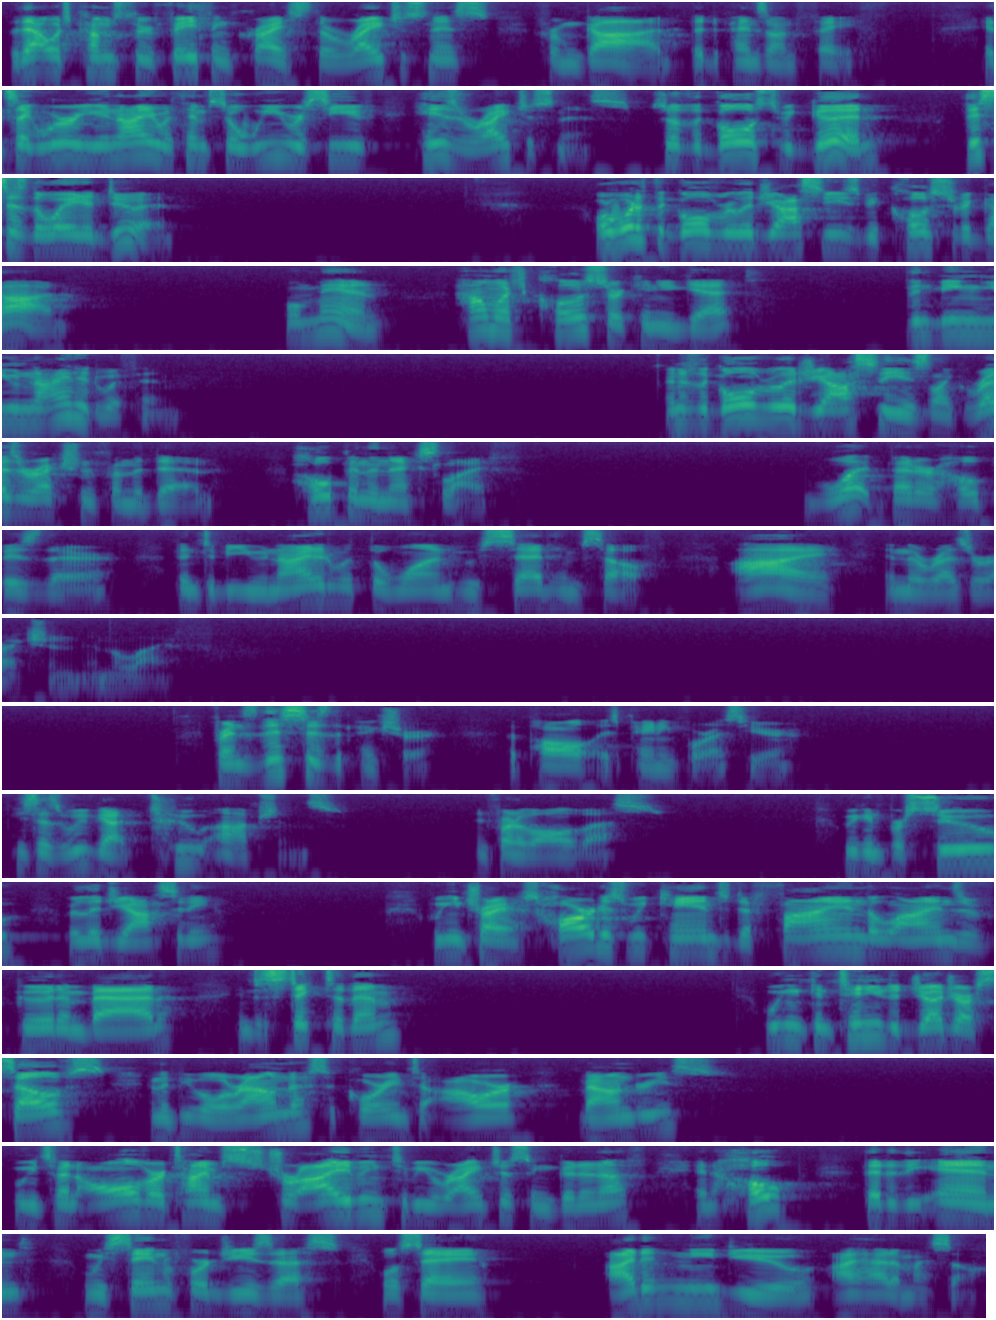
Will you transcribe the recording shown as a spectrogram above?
but that which comes through faith in Christ, the righteousness from God that depends on faith. It's like we're united with Him, so we receive His righteousness. So if the goal is to be good, this is the way to do it. Or what if the goal of religiosity is to be closer to God? Well, man, how much closer can you get than being united with Him? And if the goal of religiosity is like resurrection from the dead, hope in the next life, what better hope is there than to be united with the one who said himself, I am the resurrection and the life? Friends, this is the picture that Paul is painting for us here. He says we've got two options in front of all of us. We can pursue religiosity. We can try as hard as we can to define the lines of good and bad and to stick to them. We can continue to judge ourselves and the people around us according to our boundaries. We can spend all of our time striving to be righteous and good enough and hope that at the end, when we stand before Jesus, we'll say, I didn't need you, I had it myself.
